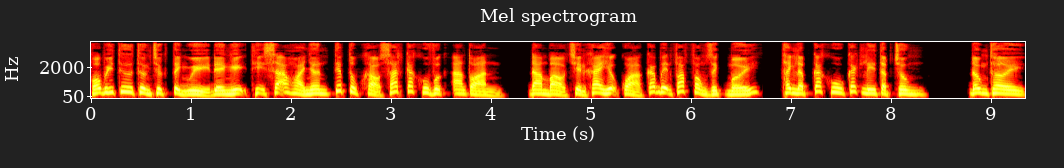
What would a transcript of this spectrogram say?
Phó Bí thư Thường trực tỉnh ủy đề nghị thị xã Hòa Nhân tiếp tục khảo sát các khu vực an toàn, đảm bảo triển khai hiệu quả các biện pháp phòng dịch mới, thành lập các khu cách ly tập trung. Đồng thời,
